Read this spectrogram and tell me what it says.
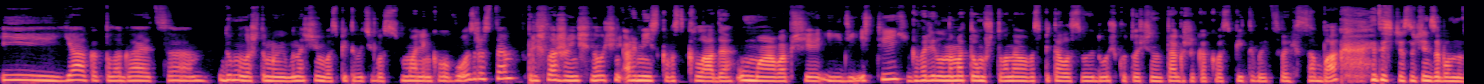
и я, как полагается, думала, что мы начнем воспитывать его с маленького возраста. Пришла женщина очень армейского склада ума вообще и действий. Говорила нам о том, что она воспитала свою дочку точно так же, как воспитывает своих собак. это сейчас очень забавно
